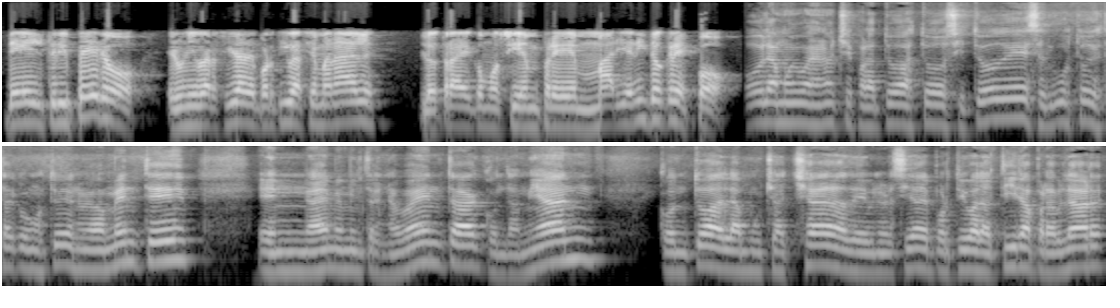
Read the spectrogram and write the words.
del tripero en Universidad Deportiva Semanal lo trae como siempre Marianito Crespo. Hola, muy buenas noches para todas, todos y todes. El gusto de estar con ustedes nuevamente en AM 1390 con Damián, con toda la muchachada de Universidad Deportiva La Tira para hablar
